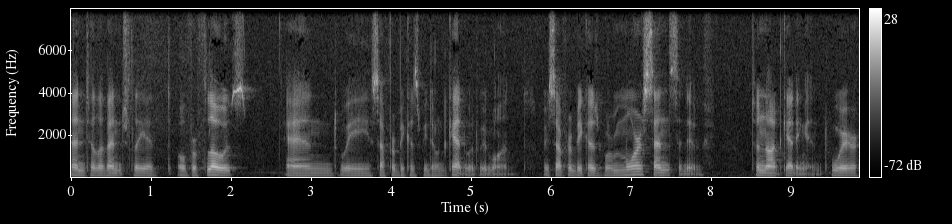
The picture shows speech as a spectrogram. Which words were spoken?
until eventually it overflows and we suffer because we don't get what we want. We suffer because we're more sensitive to not getting it. We're,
